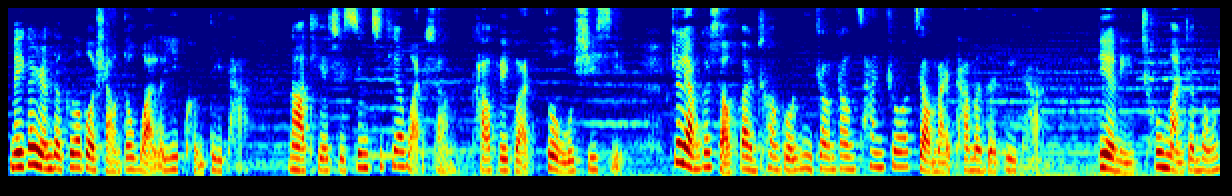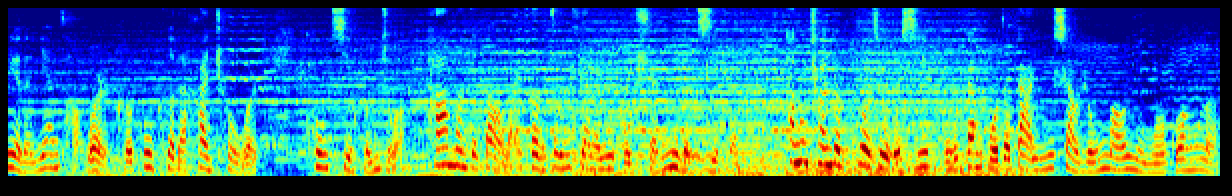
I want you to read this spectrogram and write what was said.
每个人的胳膊上都挽了一捆地毯。那天是星期天晚上，咖啡馆座无虚席。这两个小贩穿过一张张餐桌，叫卖他们的地毯。店里充满着浓烈的烟草味儿和顾客的汗臭味儿，空气浑浊，他们的到来更增添了一股神秘的气氛。他们穿着破旧的西服，单薄的大衣上绒毛已磨光了，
